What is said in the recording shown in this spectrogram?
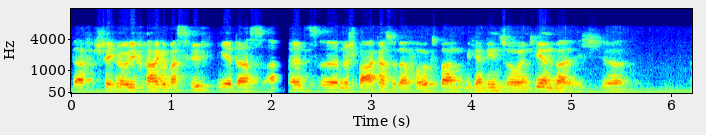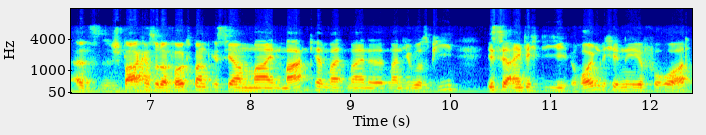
da stelle ich mir aber die Frage, was hilft mir das als äh, eine Sparkasse oder Volksbank, mich an denen zu orientieren, weil ich äh, als Sparkasse oder Volksbank ist ja mein Markenkern, meine, mein USP, ist ja eigentlich die räumliche Nähe vor Ort.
